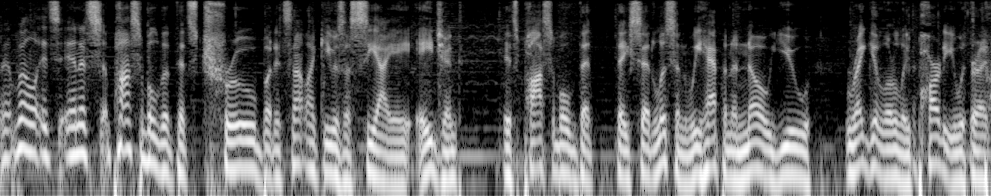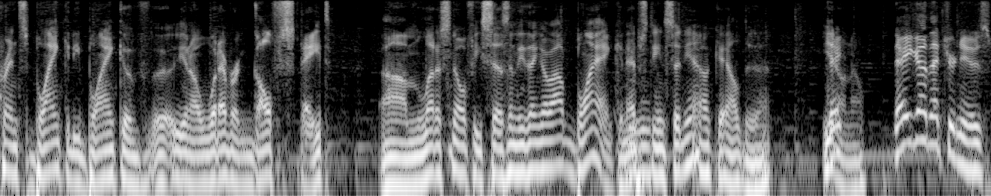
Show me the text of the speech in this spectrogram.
Well, it's and it's possible that that's true, but it's not like he was a CIA agent. It's possible that they said, "Listen, we happen to know you regularly party with the Prince Blankety Blank of uh, you know whatever Gulf state. Um, let us know if he says anything about blank." And Epstein said, "Yeah, okay, I'll do that." You There- don't know. There you go. That's your news.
